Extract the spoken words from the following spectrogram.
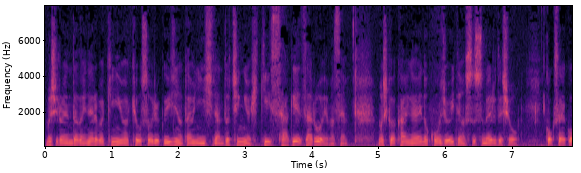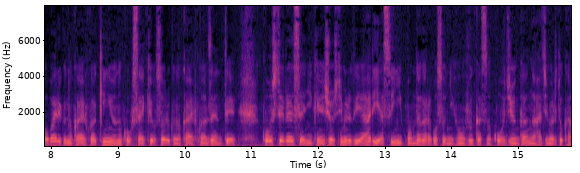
むしろ円高になれば企業は競争力維持のために一段と賃金を引き下げざるを得ません。もしくは海外への工場移転を進めるでしょう。国際購買力の回復は企業の国際競争力の回復が前提。こうして冷静に検証してみると、やはり安い日本だからこそ日本復活の好循環が始まると考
